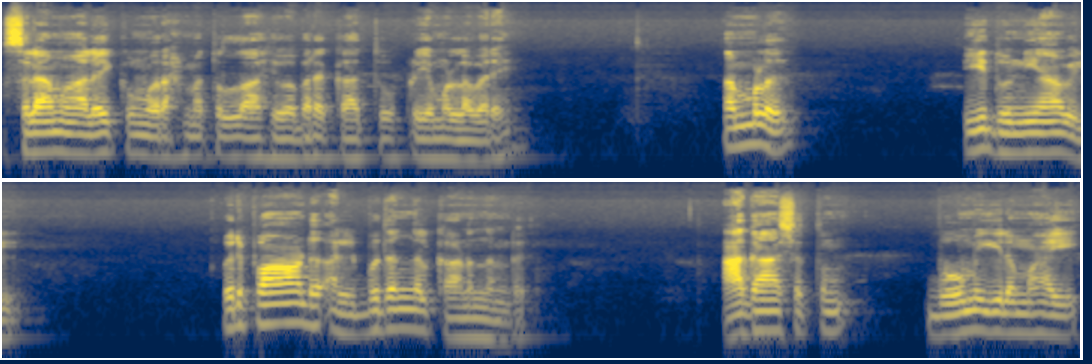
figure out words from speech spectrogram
അസ്സലാമു അലൈക്കും വറഹമത്തല്ലാഹി വബർക്കാത്തു പ്രിയമുള്ളവരെ നമ്മൾ ഈ ദുനിയാവിൽ ഒരുപാട് അത്ഭുതങ്ങൾ കാണുന്നുണ്ട്. ആകാശത്തും ഭൂമിയിലുമായി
